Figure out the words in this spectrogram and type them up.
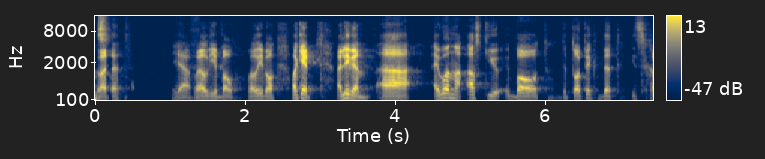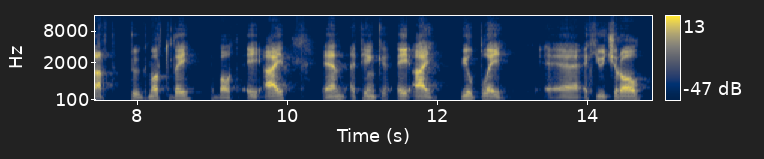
got it. Yeah valuable valuable. Okay olivian uh, i want to ask you about the topic that it's hard to ignore today about ai and i think ai will play a, a huge role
